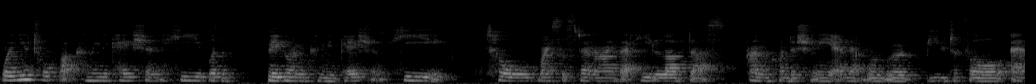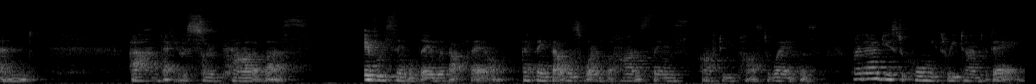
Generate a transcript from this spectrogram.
when you talk about communication, he was big on communication. He told my sister and I that he loved us unconditionally and that we were beautiful and um, that he was so proud of us every single day without fail. I think that was one of the hardest things after he passed away was my dad used to call me three times a day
